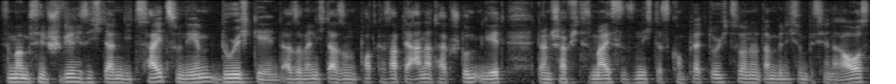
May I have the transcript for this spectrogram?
ist immer ein bisschen schwierig, sich dann die Zeit zu nehmen, durchgehend. Also wenn ich da so einen Podcast habe, der anderthalb Stunden geht, dann schaffe ich das meistens nicht, das komplett durchzuhören und dann bin ich so ein bisschen raus.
